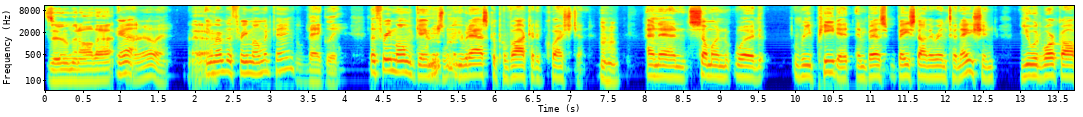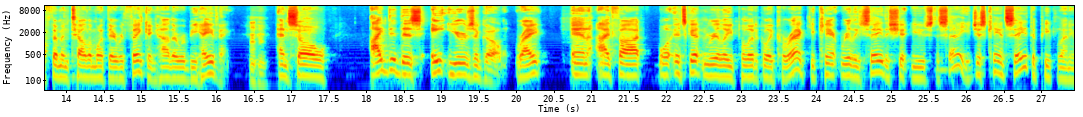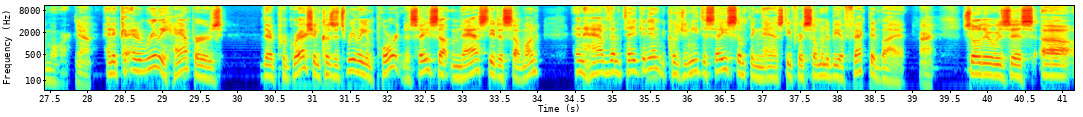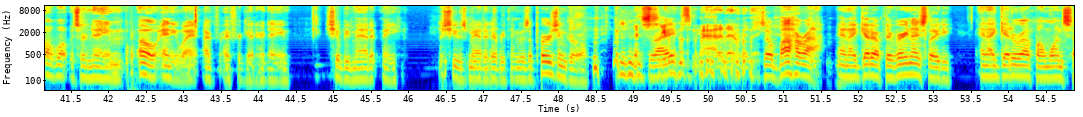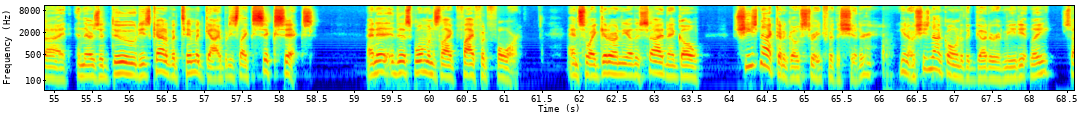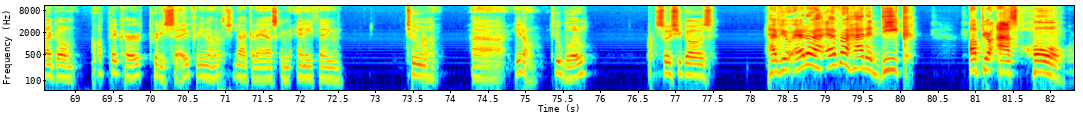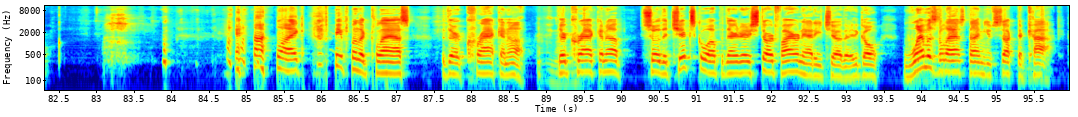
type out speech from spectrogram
Zoom and all that. Yeah. Really? Yeah. You remember the three moment game? Vaguely. The three moment game is you would ask a provocative question, Mhm. and then someone would repeat it, and best based on their intonation, you would work off them and tell them what they were thinking, how they were behaving. Mhm. And so, I did this eight years ago, right? And I thought, well, it's getting really politically correct. You can't really say the shit you used to say. You just can't say it to people anymore Yeah. and it, and it really hampers their progression because it's really important to say something nasty to someone and have them take it in because you need to say something nasty for someone to be affected by it. All right. So there was this, uh, oh, what was her name? Oh, anyway, I, I forget her name. She'll be mad at me. She was mad at everything. It was a Persian girl, right? was Mad at everything. So Bahara, and I get her up there, very nice lady, and I get her up on one side, and there's a dude. He's kind of a timid guy, but he's like six six, and it, this woman's like five foot four, and so I get her on the other side, and I go, she's not going to go straight for the shitter, you know, she's not going to the gutter immediately. So I go, I'll pick her, pretty safe, you know, she's not going to ask him anything too, uh, you know, too blue. So she goes, have you ever ever had a deek up your asshole? and I'm like, people in the class, they're cracking up. They're cracking up. So the chicks go up and they're- they start firing at each other. They go, When was the last time you sucked a cock?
